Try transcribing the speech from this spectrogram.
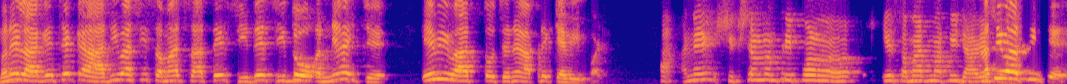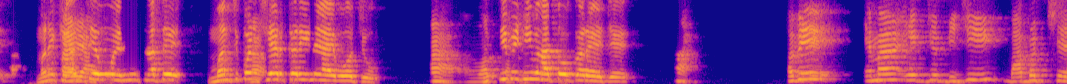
મને લાગે છે કે આદિવાસી સમાજ સાથે સીધે સીધો અન્યાય છે એવી વાત તો છે ને આપણે કહેવી પડે. અને શિક્ષણ મંત્રી પણ એ સમાજમાંથી જ આવે આદિવાસી છે. મને ખ્યાલ છે હું એમની સાથે મંચ પણ શેર કરીને આવ્યો છું. મીઠી વાતો કરે છે. હવે એમાં એક જે બીજી બાબત છે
